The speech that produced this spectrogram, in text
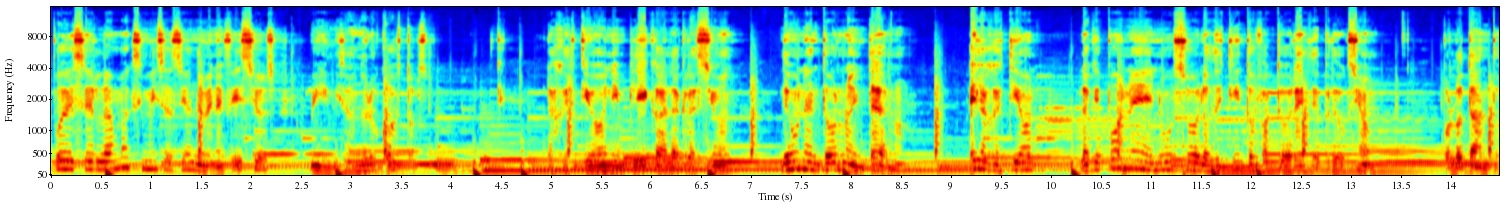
puede ser la maximización de beneficios minimizando los costos. La gestión implica la creación de un entorno interno. Es la gestión la que pone en uso los distintos factores de producción. Por lo tanto,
